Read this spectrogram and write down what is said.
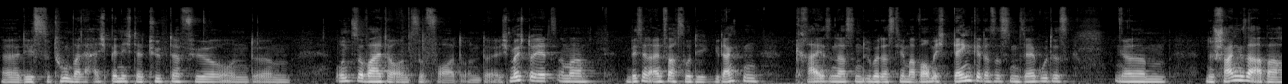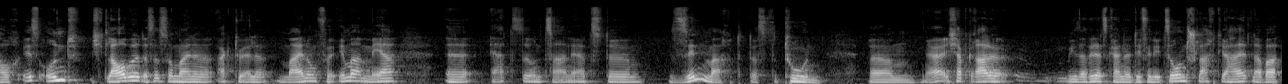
äh, dies zu tun, weil ja, ich bin nicht der Typ dafür und ähm, und so weiter und so fort. Und äh, ich möchte jetzt immer ein bisschen einfach so die Gedanken kreisen lassen über das Thema, warum ich denke, dass es ein sehr gutes ähm, eine Chance aber auch ist. Und ich glaube, das ist so meine aktuelle Meinung, für immer mehr äh, Ärzte und Zahnärzte Sinn macht, das zu tun. Ähm, ja, ich habe gerade, wie gesagt, will jetzt keine Definitionsschlacht hier halten, aber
